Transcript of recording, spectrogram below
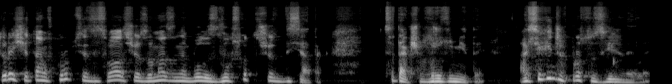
До речі, там в корупції з'ясувалося, що замазані були з 200 щось десяток. Це так, щоб зрозуміти. А всіх інших просто звільнили.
